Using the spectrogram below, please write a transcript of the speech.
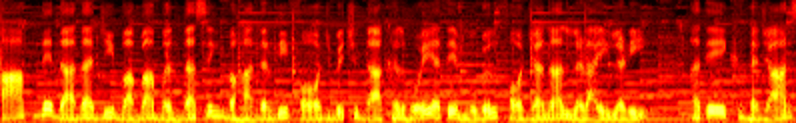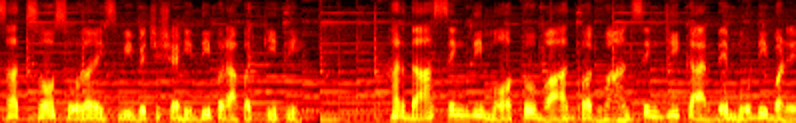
ਆਪ ਦੇ ਦਾਦਾ ਜੀ ਬਾਬਾ ਬੰਦਾ ਸਿੰਘ ਬਹਾਦਰ ਦੀ ਫੌਜ ਵਿੱਚ ਦਾਖਲ ਹੋਏ ਅਤੇ ਮੁਗਲ ਫੌਜਾਂ ਨਾਲ ਲੜਾਈ ਲੜੀ ਅਤੇ 1716 ਈਸਵੀ ਵਿੱਚ ਸ਼ਹੀਦੀ ਪ੍ਰਾਪਤ ਕੀਤੀ। ਹਰਦਾਸ ਸਿੰਘ ਦੀ ਮੌਤ ਤੋਂ ਬਾਅਦ ਭਗਵਾਨ ਸਿੰਘ ਜੀ ਘਰ ਦੇ ਮੋਢੀ ਬਣੇ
